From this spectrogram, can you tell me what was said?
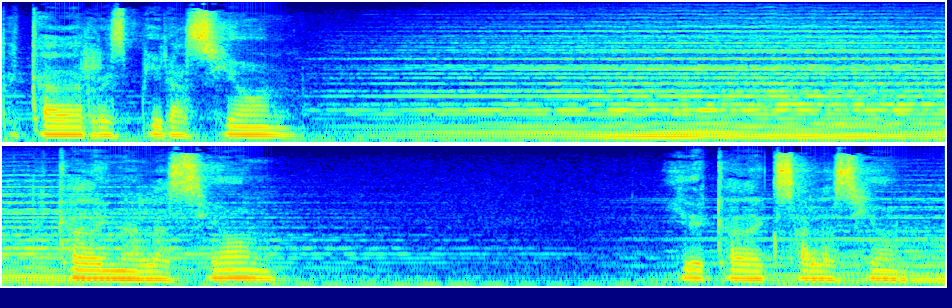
de cada respiración. cada inhalación y de cada exhalación.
